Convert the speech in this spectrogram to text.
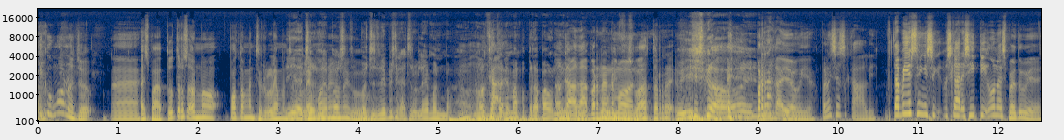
Iku ngono, Cuk. Eh, es batu terus ono potongan jeruk lemon Iya, jeruk jeruk lemon lemon, ngono iku. jeruk lemon gak jeruk lemon, Mbak. Ono Oh, gak- emang beberapa ono enggak enggak pernah Oh, nemu. water rek. Iya. oi. Pernah gak ya aku ya? Paling sekali. Tapi ya sing sekali sithik ngono es batu ya.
